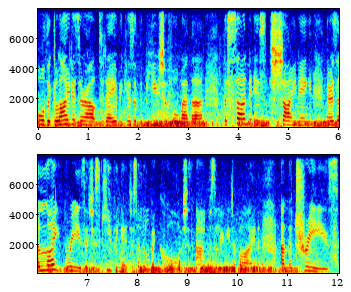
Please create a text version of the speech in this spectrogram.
All the gliders are out today because of the beautiful weather. The sun is shining. There is a light breeze that's just keeping it just a little bit cool, which is absolutely divine. And the trees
